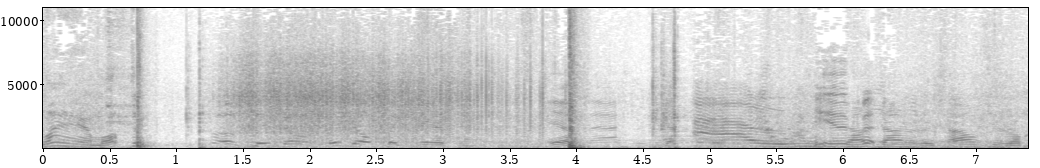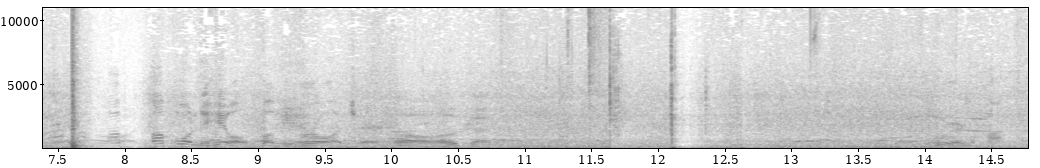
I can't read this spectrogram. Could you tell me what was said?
Wham! Off the oh, big old, big old big fancy. Yeah, bastard got Yeah, Down, down at his house or up? up, up on the hill above the garage there. Oh, okay. We're in the hot.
